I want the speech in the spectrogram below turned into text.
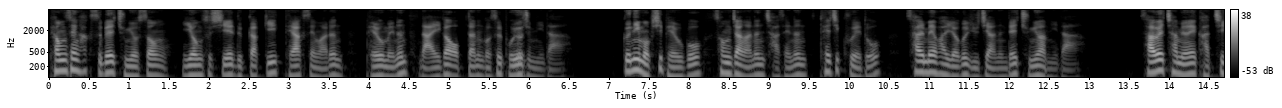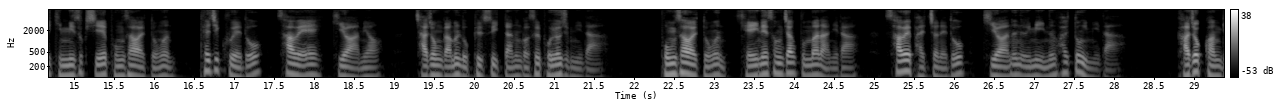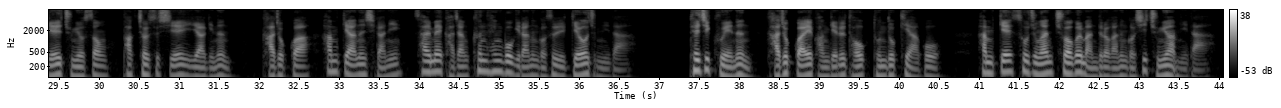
평생 학습의 중요성 이영수 씨의 늦깎이 대학 생활은 배움에는 나이가 없다는 것을 보여줍니다. 끊임없이 배우고 성장하는 자세는 퇴직 후에도 삶의 활력을 유지하는 데 중요합니다. 사회 참여의 가치 김미숙 씨의 봉사활동은 퇴직 후에도 사회에 기여하며 자존감을 높일 수 있다는 것을 보여줍니다. 봉사활동은 개인의 성장뿐만 아니라 사회 발전에도 기여하는 의미 있는 활동입니다. 가족 관계의 중요성 박철수 씨의 이야기는 가족과 함께하는 시간이 삶의 가장 큰 행복이라는 것을 일깨워 줍니다. 퇴직 후에는 가족과의 관계를 더욱 돈독히 하고 함께 소중한 추억을 만들어가는 것이 중요합니다.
